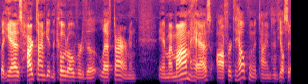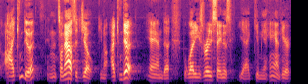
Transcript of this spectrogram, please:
but he has hard time getting the coat over the left arm, and and my mom has offered to help him at times, and he'll say, "I can do it," and so now it's a joke, you know, I can do it. And uh, but what he's really saying is, yeah, give me a hand here,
